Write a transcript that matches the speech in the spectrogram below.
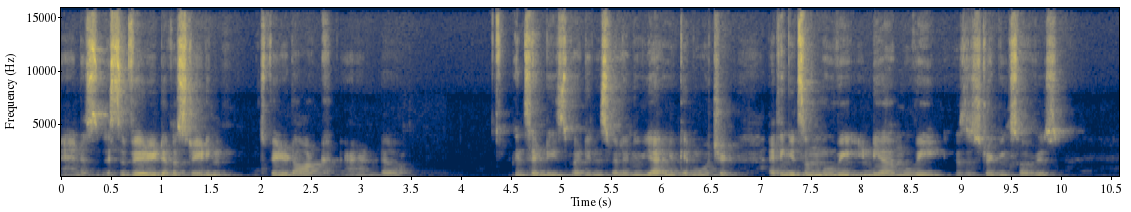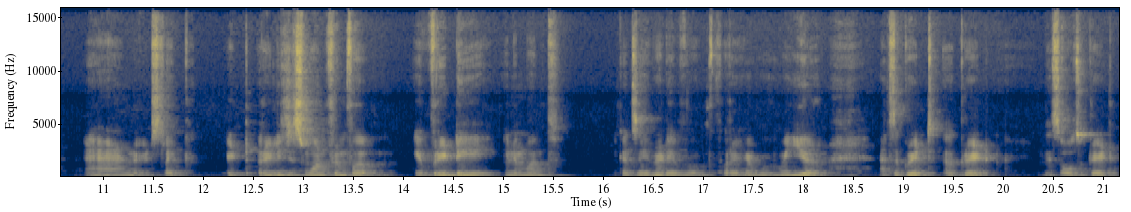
and it's, it's very devastating. It's very dark and uh, Incendies by Denis Villeneuve. Yeah, you can watch it. I think it's on MUBI India. MUBI is a streaming service, and it's like it releases one film for every day in a month. You can say every day for, for a, a year. That's a great, a great. It's also great.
